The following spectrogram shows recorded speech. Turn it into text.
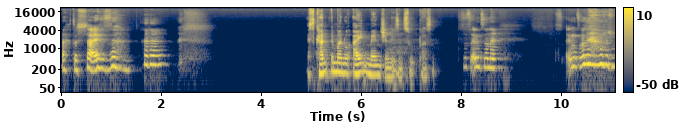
Ach du Scheiße. Es kann immer nur ein Mensch in diesen Zug passen. Das ist irgend so eine, irgend so eine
